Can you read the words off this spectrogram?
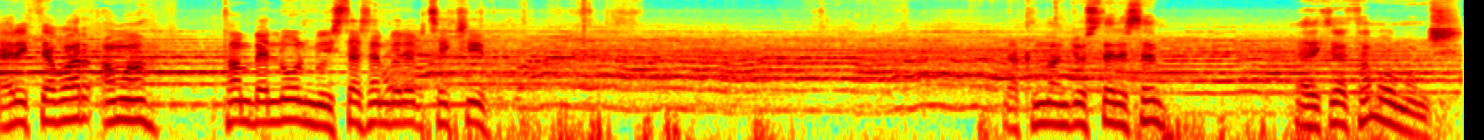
Erik de var ama tam belli olmuyor. İstersen böyle bir çekeyim. Yakından gösterirsem erikler tam olmamış.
